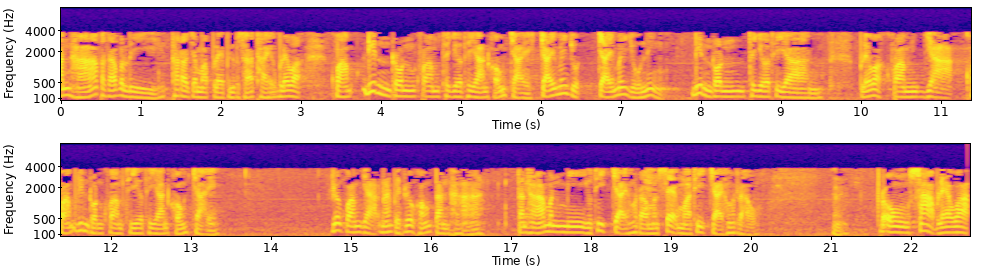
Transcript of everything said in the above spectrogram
ตัณหาภาษาบาลี ถ้าเราจะมาแปลเป็นภาษาไทยก็แปลว่า ความดิ้นรนความทะเยอทะยานของใจ ใจไม่หยุดใจไม่อยู่นิ่ง ดิ้นรนทะเยอทะยาน แปลว่าความอยากความดิ้นรนความทะเยอทะยานของใจ เรื่องความอยากนั้นเป็นเรื่องของตัณหา ตัณหามันมีอยู่ที่ใจของเรา มันแทรกมาที่ใจของเรา พระองค์ทราบแล้วว่า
